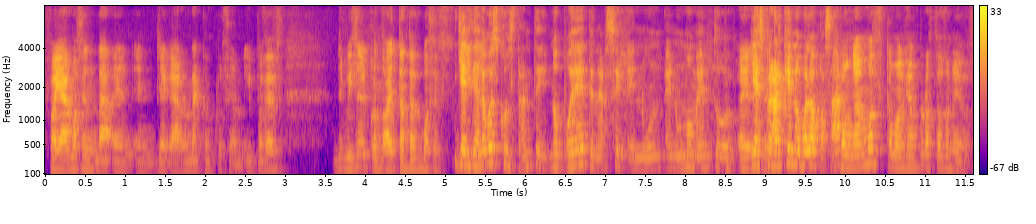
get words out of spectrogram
fallamos en, en, llegar a una conclusión. Y pues es difícil cuando hay tantas voces. Y el diálogo es constante, no puede detenerse en un, en un momento y esperar que no vuelva a pasar. Pongamos como ejemplo Estados Unidos.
